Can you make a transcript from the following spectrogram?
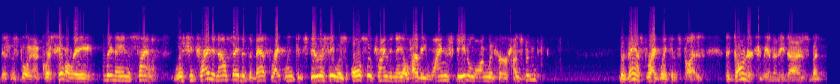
this was going on. Of course, Hillary remained silent. Will she try to now say that the vast right wing conspiracy was also trying to nail Harvey Weinstein along with her husband? The vast right wing conspiracy, the donor community does, but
